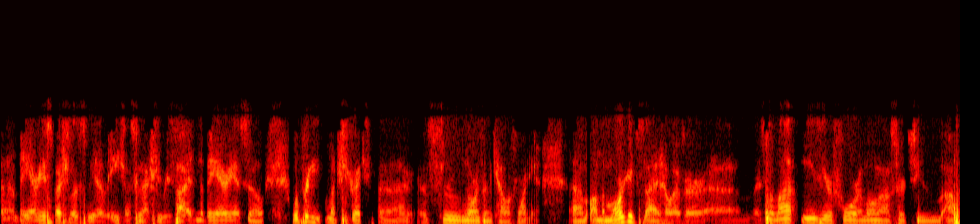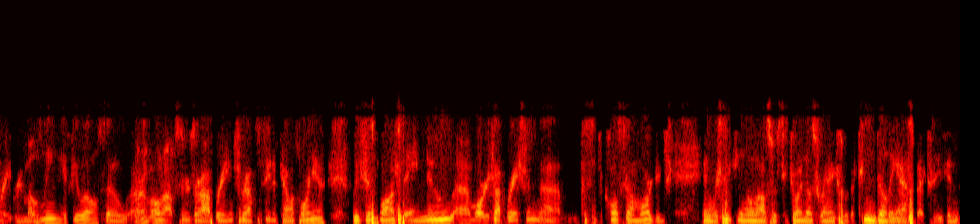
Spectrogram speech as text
uh, Bay Area specialists. We have agents who actually reside in the Bay Area, so we're pretty much stretched uh, through Northern California. Um, on the mortgage side, however. It's a lot easier for a loan officer to operate remotely, if you will. So mm-hmm. our loan officers are operating throughout the state of California. We've just launched a new uh, mortgage operation, um, Pacific Wholesale Mortgage, and we're seeking loan officers to join those ranks with a team building aspect so you can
